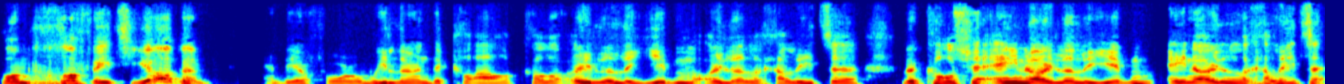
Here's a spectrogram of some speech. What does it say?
on chofetz yobim. And therefore, we learn the klal kol oile leyibim oile lechalitza, the kol she'ein oile leyibim ein oile lechalitza.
